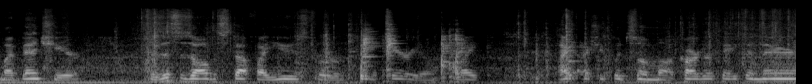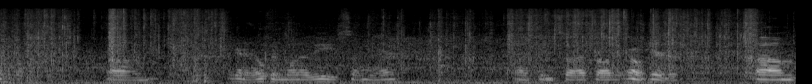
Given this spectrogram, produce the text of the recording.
my bench here. Because this is all the stuff I use for material like I actually put some uh, cargo tape in there. Um, I gotta open one of these somewhere. That's inside probably oh here it is. Um,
